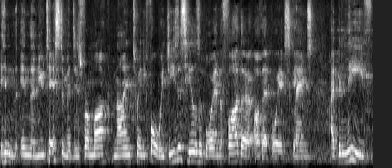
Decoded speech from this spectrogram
in, in the New Testament is from Mark 9:24, where Jesus heals a boy and the father of that boy exclaims, I believe,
